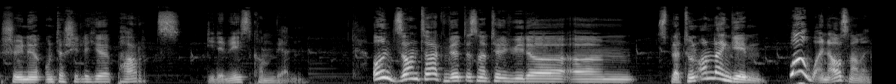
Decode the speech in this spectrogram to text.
schöne unterschiedliche Parts, die demnächst kommen werden. Und Sonntag wird es natürlich wieder ähm, Splatoon Online geben. Wow, eine Ausnahme.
